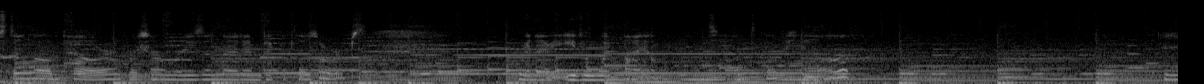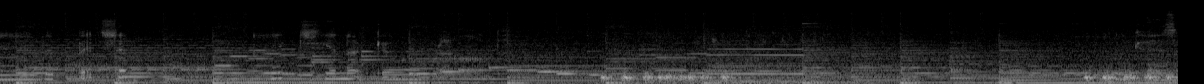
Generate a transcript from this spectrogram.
Still on power. For some reason, I didn't pick up those orbs when I even went by them. So let's go here. And I betcha I cannot go around. Okay, so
